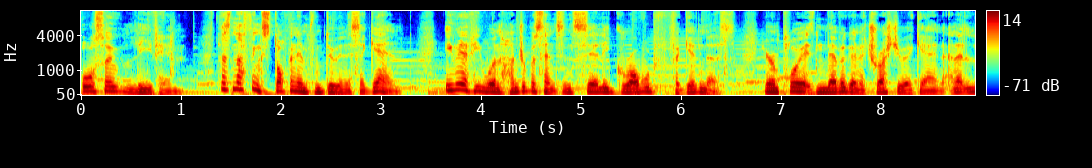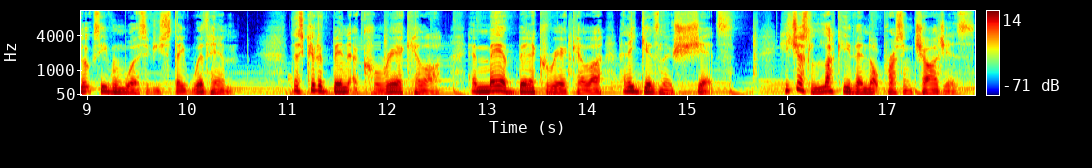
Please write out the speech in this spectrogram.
Also, leave him. There's nothing stopping him from doing this again. Even if he 100% sincerely groveled for forgiveness, your employer is never going to trust you again, and it looks even worse if you stay with him. This could have been a career killer. It may have been a career killer, and he gives no shits. He's just lucky they're not pressing charges.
